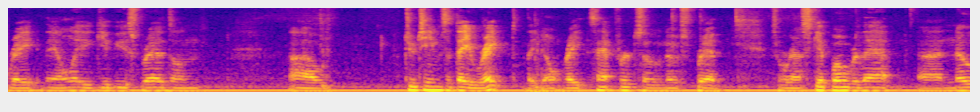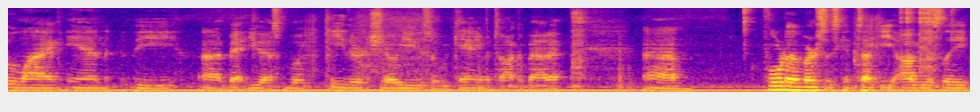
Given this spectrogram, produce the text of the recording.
rate. They only give you spreads on uh, two teams that they rate. They don't rate Samford, so no spread. So we're going to skip over that. Uh, no line in the uh, Bet US book either to show you, so we can't even talk about it. Um, Florida versus Kentucky, obviously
